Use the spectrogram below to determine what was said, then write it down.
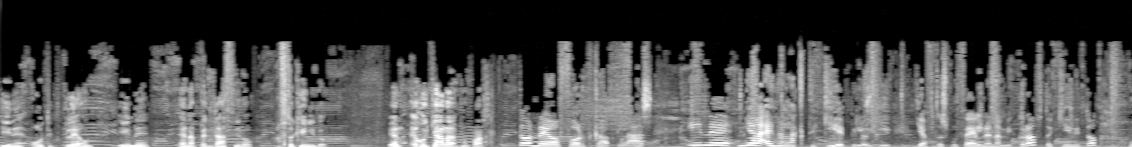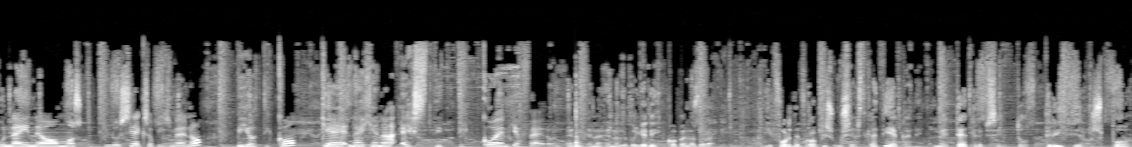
είναι ότι πλέον είναι ένα πεντάθυρο αυτοκίνητο. Έλα, έχω κι άλλα, πού πας; Το νέο Ford Ka Plus είναι μια εναλλακτική επιλογή για αυτούς που θέλουν ένα μικρό αυτοκίνητο που να είναι όμως πλούσια εξοπλισμένο, ποιοτικό και να έχει ένα αισθητικό ενδιαφέρον. Ένα, ένα, ένα λεπτό, γιατί η κοπέλα τώρα, η Ford Ευρώπης ουσιαστικά τι έκανε; Μετέτρεψε το τρίθυρο σπορ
